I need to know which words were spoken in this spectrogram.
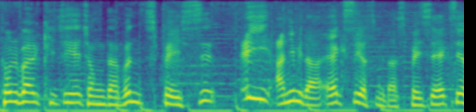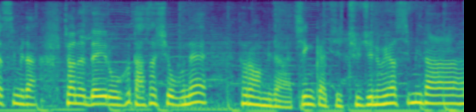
돌발 퀴즈의 정답은 스페이스 A 아닙니다. X였습니다. 스페이스 X였습니다. 저는 내일 오후 5시 5분에 돌아옵니다. 지금까지 주진우였습니다.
